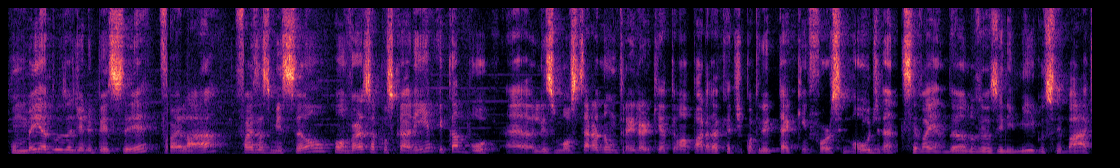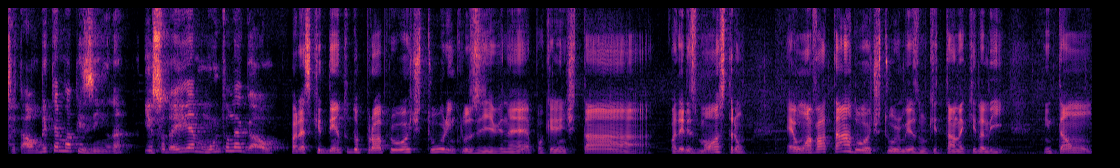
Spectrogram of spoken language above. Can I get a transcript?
com meia dúzia de NPC, vai lá, faz as missões, conversa com os carinha e acabou. É, eles mostraram num trailer que ia ter uma parada que é tipo aquele Tekken Force Mode, né? Que você vai andando, vê os inimigos, você bate e tal. Um mapzinho, né? Isso daí é muito legal. Parece que dentro do próprio World Tour, inclusive, né? Porque a gente tá... Quando eles mostram, é um avatar do World Tour mesmo que tá naquilo ali. Então,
